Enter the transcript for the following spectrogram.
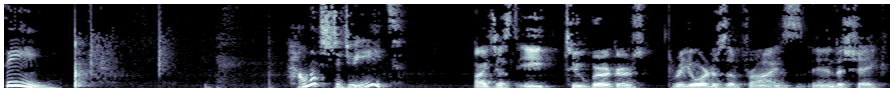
C. How much did you eat? I just eat two burgers, three orders of fries, and a shake.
